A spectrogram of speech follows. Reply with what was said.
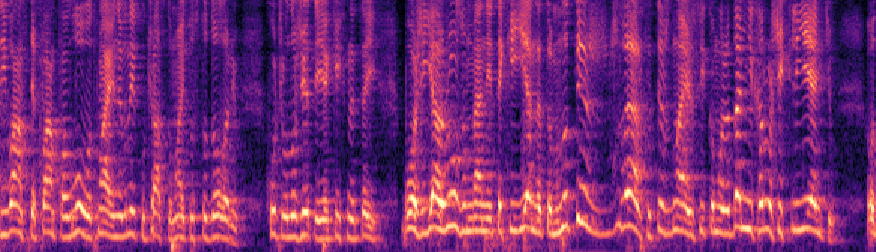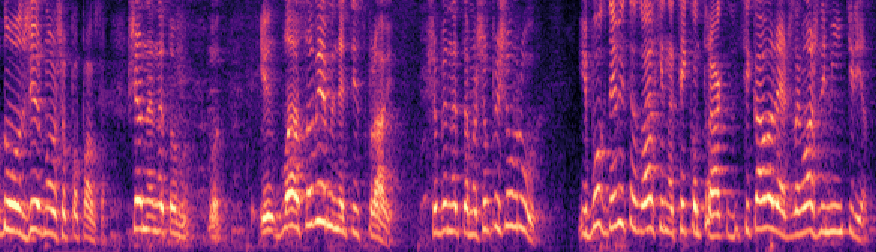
Іван, Степан, Павло, от маю невелику частку, маю тут 100 доларів, хочу вложити яких на цей. Боже, я розум в мене такий є на тому. Ну ти ж зверху, ти ж знаєш всі комори, дай мені хороших клієнтів, одного жирного, щоб попався, ще не на тому. От. І благослови мене в цій справі, щоб не там, щоб прийшов рух. І Бог дивиться зверху на цей контракт. Цікава реч, заглажений мій інтерес.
